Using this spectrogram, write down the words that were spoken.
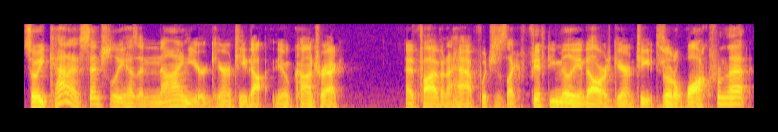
So he kind of essentially has a nine-year guaranteed uh, you know contract at five and a half, which is like fifty million dollars guaranteed. So to walk from that,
